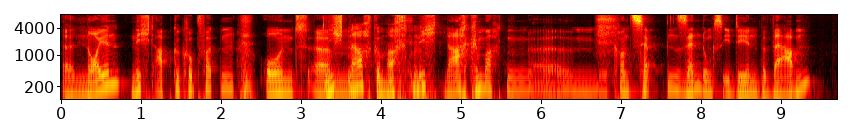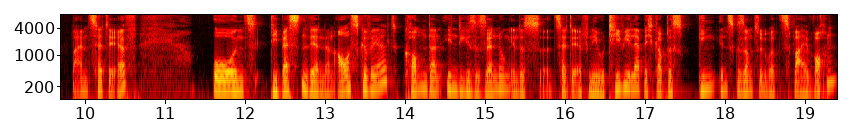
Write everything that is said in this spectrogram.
äh, neuen, nicht abgekupferten und ähm, Nicht nachgemacht. nicht nachgemachten ähm, Konzepten, Sendungsideen bewerben beim ZDF. Und die Besten werden dann ausgewählt, kommen dann in diese Sendung, in das äh, ZDF Neo TV Lab. Ich glaube, das ging insgesamt so über zwei Wochen.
